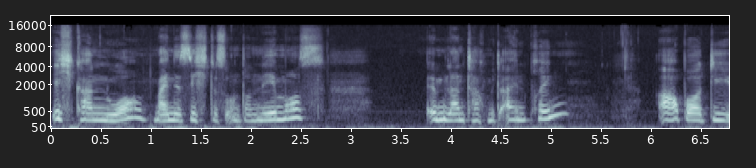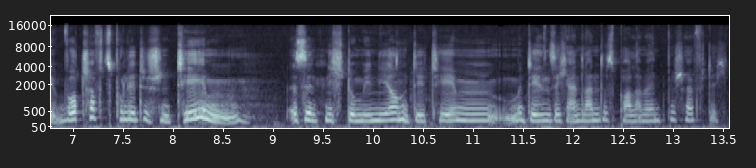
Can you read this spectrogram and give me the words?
Ich kann nur meine Sicht des Unternehmers im Landtag mit einbringen, aber die wirtschaftspolitischen Themen sind nicht dominierend die Themen, mit denen sich ein Landesparlament beschäftigt.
